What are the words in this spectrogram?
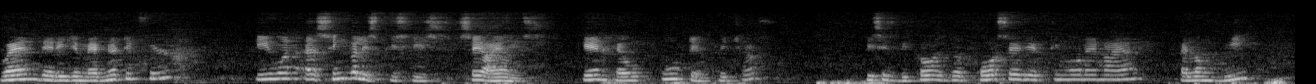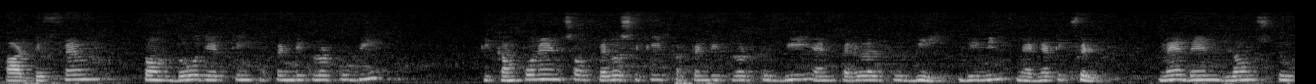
when there is a magnetic field, even a single species, say ions, can have two temperatures. This is because the forces acting on an ion along B are different from those acting perpendicular to B the components of velocity perpendicular to B and parallel to B, B means magnetic field, may then belongs to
